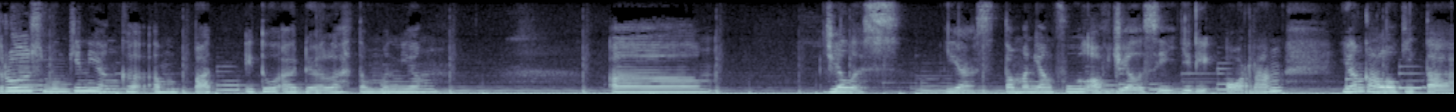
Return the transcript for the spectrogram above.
Terus mungkin yang keempat itu adalah temen yang um, jealous. Yes, teman yang full of jealousy. Jadi orang yang kalau kita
